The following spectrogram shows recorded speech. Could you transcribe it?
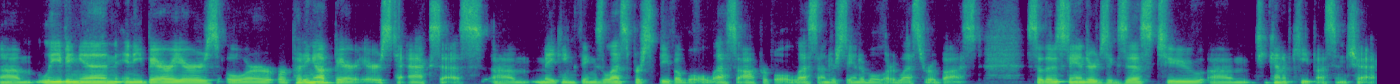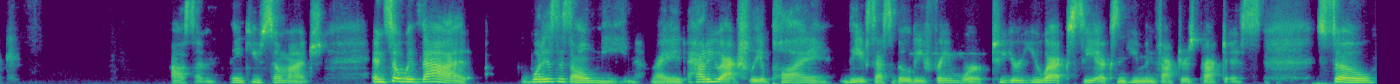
um, leaving in any barriers or, or putting up barriers to access, um, making things less perceivable, less operable, less understandable, or less robust? So those standards exist to, um, to kind of keep us in check. Awesome. Thank you so much. And so, with that, what does this all mean, right? How do you actually apply the accessibility framework to your UX, CX, and human factors practice? So,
